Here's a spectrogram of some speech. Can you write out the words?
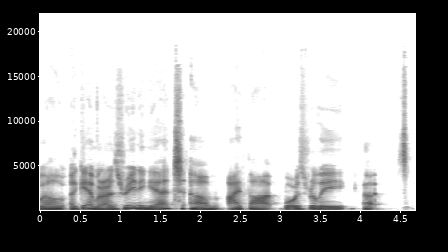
Well, again, when I was reading it, um, I thought what was really uh,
